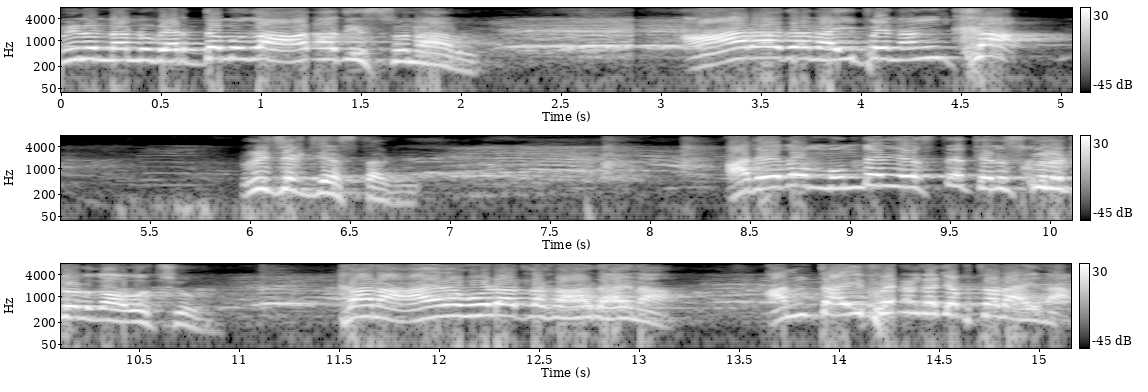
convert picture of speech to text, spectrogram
వీళ్ళు నన్ను వ్యర్థముగా ఆరాధిస్తున్నారు. ఆరాధన అయిపోయినాక రిజెక్ట్ చేస్తాడు. అదేదో ముందే చేస్తే తెలుసుకునేటోళ్ళు కావచ్చు. కానీ ఆయన కూడా అట్లా కాదు ఆయన. అంత అయిపోయినాక చెప్తాడు ఆయన.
